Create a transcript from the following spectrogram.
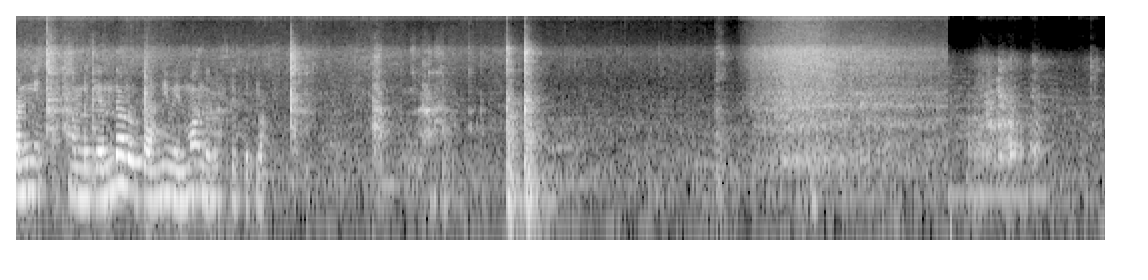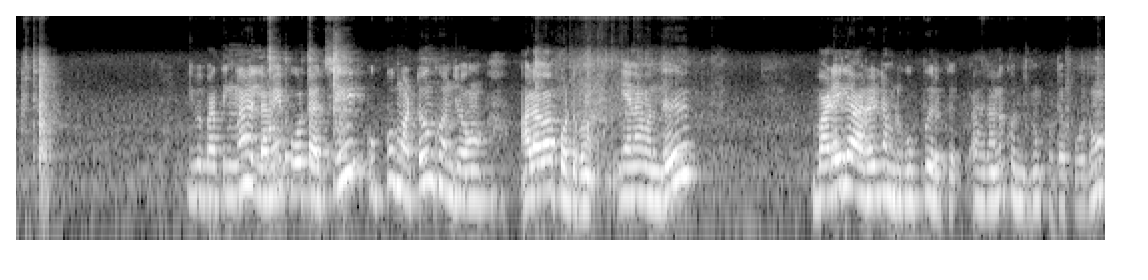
தண்ணி நம்மளுக்கு எந்த அளவு தண்ணி வேணுமோ அந்த அளவுக்கு சேர்த்துக்கலாம். இப்போ பார்த்தீங்கன்னா எல்லாமே போட்டாச்சு. உப்பு மட்டும் கொஞ்சம் அளவாக போட்டுக்கணும். ஏன்னா வந்து வடையில் ஆல்ரெடி நம்மளுக்கு உப்பு இருக்குது அதனால் கொஞ்சமாக போட்டால் போதும்.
